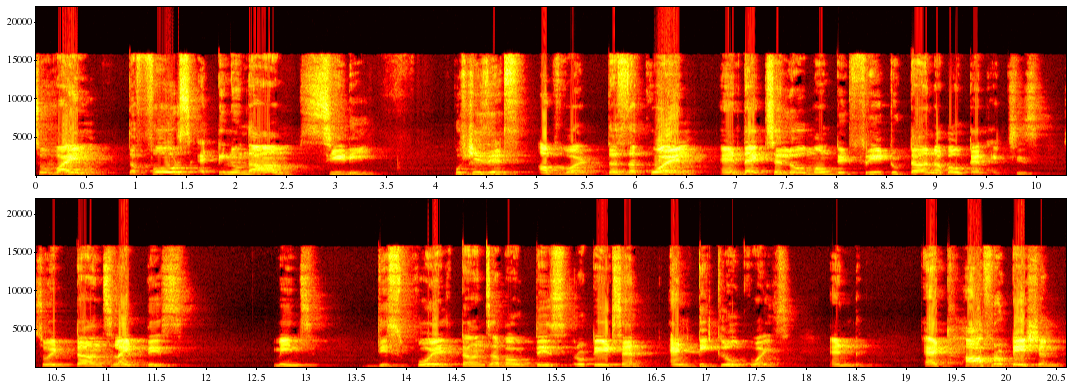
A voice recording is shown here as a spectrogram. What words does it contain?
So while the force acting on the arm CD pushes it upward, thus the coil and the axle mounted free to turn about an axis. So it turns like this, means this coil turns about this, rotates an anti-clockwise. And at half rotation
